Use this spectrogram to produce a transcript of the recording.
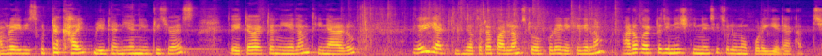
আমরা এই বিস্কুটটা খাই, ব্রিটানিয়া নিউট্রি চয়েস তো এটাও একটা নিয়ে এলাম থিন অ্যারারুট ওই আর কি, যতটা পারলাম স্টোর করে রেখে গেলাম। আরও কয়েকটা জিনিস কিনেছি, চলুন ওপরে গিয়ে দেখাচ্ছি।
